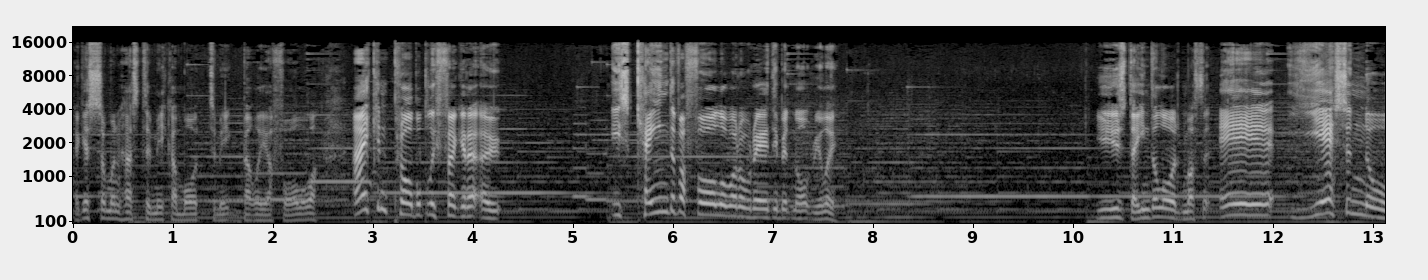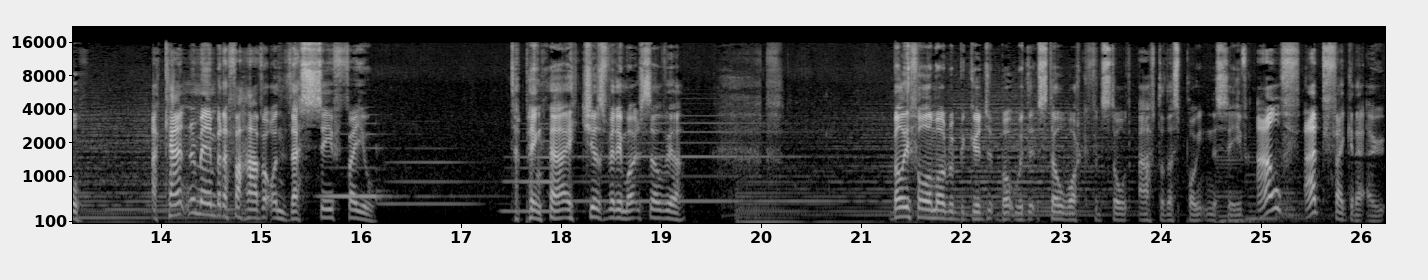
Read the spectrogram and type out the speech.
I guess someone has to make a mod to make Billy a follower. I can probably figure it out. He's kind of a follower already, but not really. You use Dindalord mustn't... Eh, yes and no. I can't remember if I have it on this save file. Tipping hi. Cheers very much, Sylvia. Billy Follow mod would be good, but would it still work if installed after this point in the save? Alf, I'd figure it out.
